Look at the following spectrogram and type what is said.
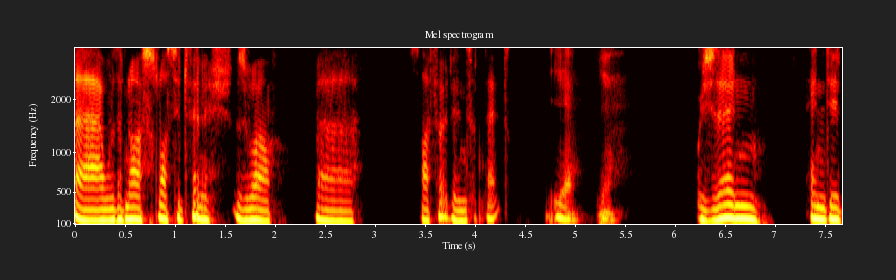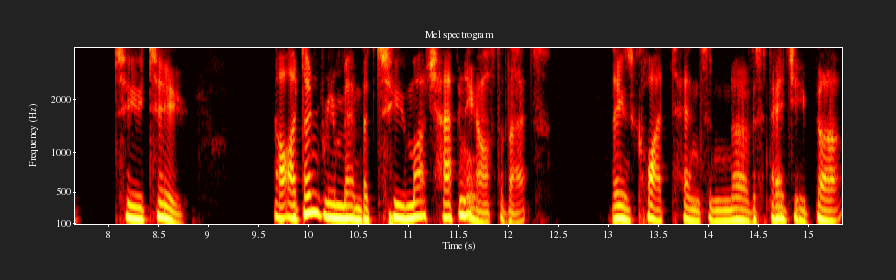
Uh, with a nice slotted finish as well. Uh, footed into the net, yeah, yeah. which then ended 2 2. Now, I don't remember too much happening after that. I think it was quite tense and nervous and edgy, but I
